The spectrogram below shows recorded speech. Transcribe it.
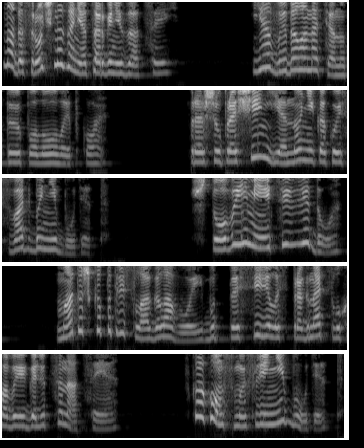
Надо срочно заняться организацией». Я выдала натянутую полуулыбку. «Прошу прощения, но никакой свадьбы не будет». «Что вы имеете в виду?» Матушка потрясла головой, будто силилась прогнать слуховые галлюцинации. «В каком смысле не будет?»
